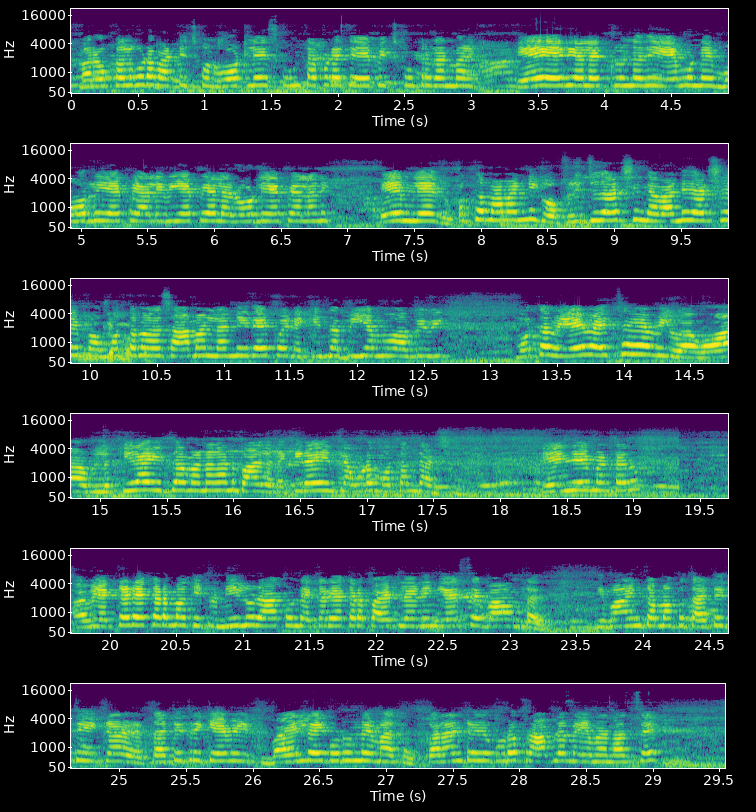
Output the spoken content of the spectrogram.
మరి ఒక్కళ్ళు కూడా పట్టించుకొని. ఓట్లు వేసుకుంటప్పుడైతే వేయించుకుంటారు కానీ మరి ఏ ఏరియాలో ఎట్లున్నది ఏమున్నాయి మోర్లు వేపియాలి ఇవి వేపియాలి రోడ్లు వేపియాలని ఏం లేదు. మొత్తం అవన్నీ ఫ్రిడ్జ్ తడిచింది అవన్నీ తడిచినాయి మొత్తం సామాన్లు అన్నీ ఇదైపోయినాయి. కింద బియ్యము అవి ఇవి మొత్తం ఏవైతే అవి వాళ్ళు కిరాయి ఇద్దామన్నా కానీ బాధలే. కిరాయి ఇంట్లో కూడా మొత్తం తడిచింది. ఏం చేయమంటారు? అవి ఎక్కడెక్కడ మాకు ఇటు నీళ్ళు రాకుండా ఎక్కడెక్కడ పైప్ లైనింగ్ చేస్తే బాగుంటుంది. ఇవా ఇంకా మాకు thirty three thirty three KV wildlife కూడా ఉన్నాయి మాకు. కరెంట్ కూడా ప్రాబ్లం ఏమైనా వస్తే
